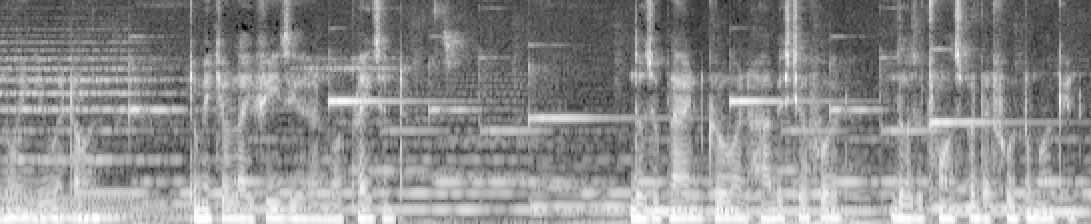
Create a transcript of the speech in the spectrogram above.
knowing you at all, to make your life easier and more pleasant. Those who plant, grow, and harvest your food, those who transport that food to market,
